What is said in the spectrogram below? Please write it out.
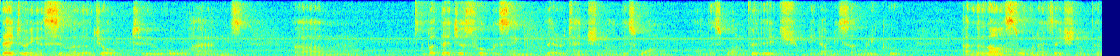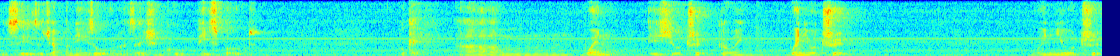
they're doing a similar job to All Hands, um, but they're just focusing their attention on this one on this one village, Minami Sanriku. And the last organization I'm going to see is a Japanese organization called Peace Boat. Okay, um, when is your trip going? When your trip? When your trip?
